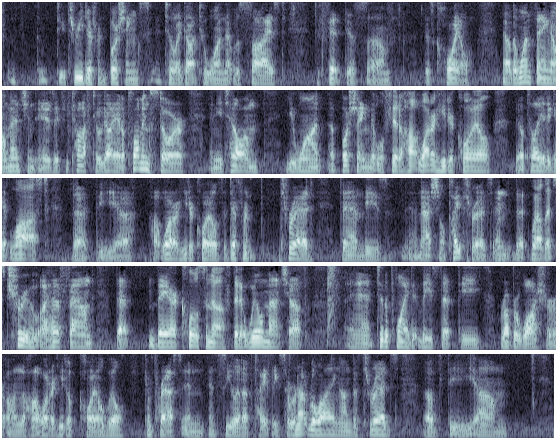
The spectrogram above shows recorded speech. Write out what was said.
to three different bushings until I got to one that was sized to fit this, um, this coil. Now the one thing I'll mention is if you talk to a guy at a plumbing store and you tell him you want a bushing that will fit a hot water heater coil, they'll tell you to get lost, that the uh, hot water heater coil is a different thread than these uh, national pipe threads. And that while that's true I have found that they are close enough that it will match up and to the point at least that the rubber washer on the hot water heater coil will compress and, and seal it up tightly. So we're not relying on the threads of the um,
